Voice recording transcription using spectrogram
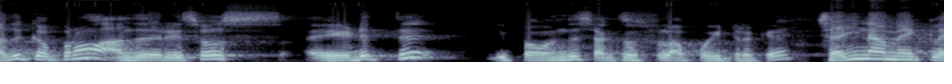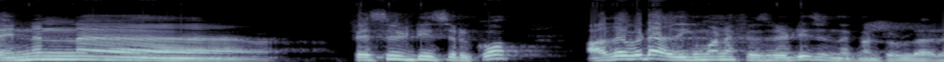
அதுக்கப்புறம் அந்த ரிசோர்ஸ் எடுத்து இப்போ வந்து சக்சஸ்ஃபுல்லா போயிட்டு இருக்கு சைனா மேக்ல என்னென்ன ஃபெசிலிட்டிஸ் இருக்கோ அதை விட அதிகமான ஃபெசிலிட்டிஸ் இந்த கண்ட்ரோலர்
